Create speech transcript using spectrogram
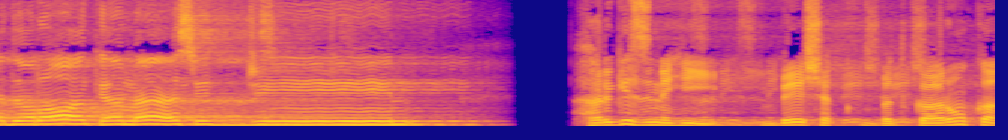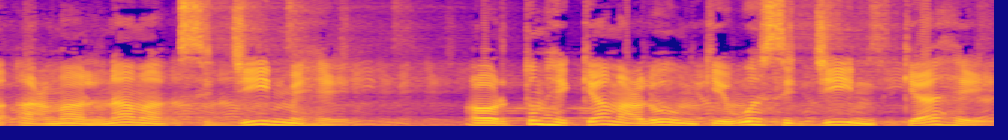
أدراك ما سجين ہرگز نہیں بے شک بدکاروں کا اعمال نامہ سجین میں ہے۔ اور تمہیں کیا معلوم کہ وہ سجین کیا ہے؟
